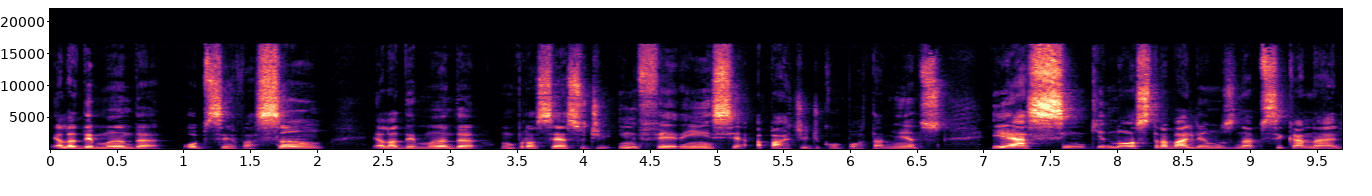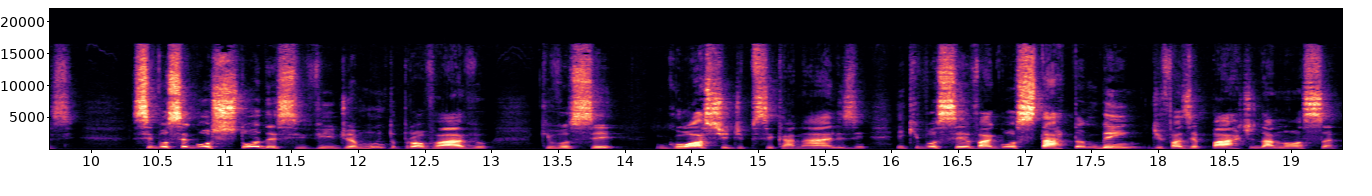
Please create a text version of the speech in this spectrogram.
ela demanda observação, ela demanda um processo de inferência a partir de comportamentos, e é assim que nós trabalhamos na psicanálise. Se você gostou desse vídeo, é muito provável que você goste de psicanálise e que você vai gostar também de fazer parte da nossa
